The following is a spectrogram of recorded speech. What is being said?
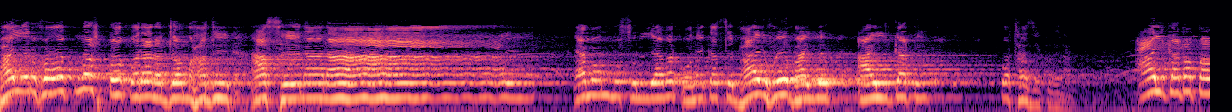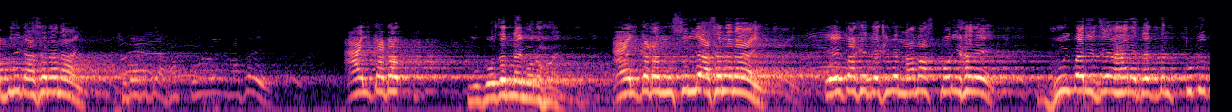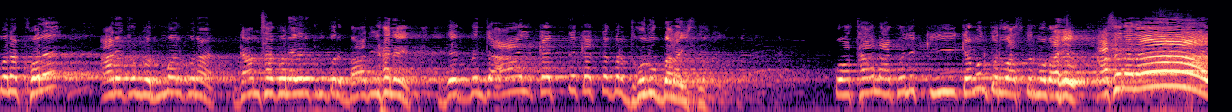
ভাইয়ের হক নষ্ট করার জম হাজি আছে না নাই? এমন মুসল্লি আবার অনেক আছে, ভাই হয়ে ভাইয়ের আইল কাটে। কথা যে না। আইল কাটা পাবলিক আছে না নাই? আইল কাটা বোঝেন নাই মনে হয়। আইল কাটা মুসল্লি আছে না নাই? এই পাখি দেখবেন নামাজ পরিহারে ভুই বাড়ি যে হারে দেখবেন টুপি কোনা খোলে, আর এরকম করে রুমাল কোনা গামছা কোনা এরকম করে বাদি হানে দেখবেন যে আইল কাটতে কাটতে একবার ধনুক বানাইছে কথা না কইলে কি, কেমন করে ওয়াজ করব বাহে আছে না নাই?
